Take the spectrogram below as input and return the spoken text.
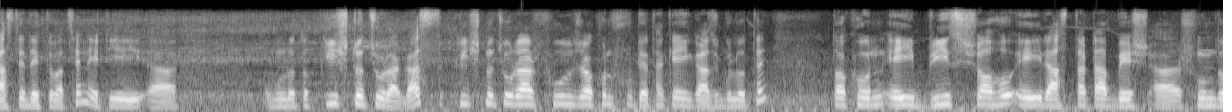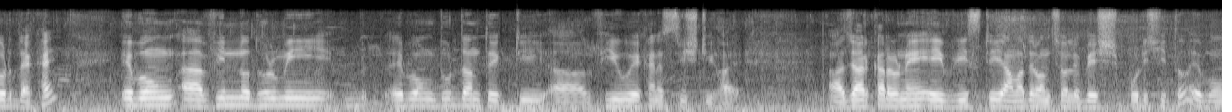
গাছটি দেখতে পাচ্ছেন, এটি মূলত কৃষ্ণচূড়া গাছ। কৃষ্ণচূড়ার ফুল যখন ফুটে থাকে এই গাছগুলোতে, তখন এই ব্রিজ সহ এই রাস্তাটা বেশ সুন্দর দেখায় এবং ভিন্ন ধর্মী এবং দুর্দান্ত একটি ভিউ এখানে সৃষ্টি হয়। যার কারণে এই ব্রিজটি আমাদের অঞ্চলে বেশ পরিচিত এবং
